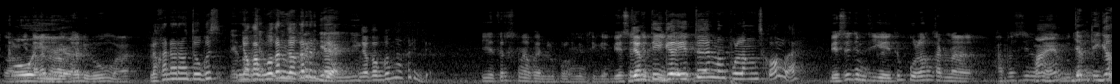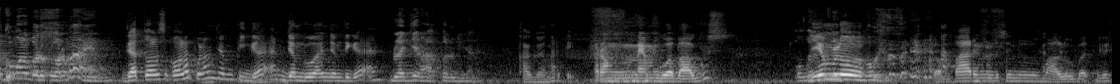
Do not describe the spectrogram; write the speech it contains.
Kalau Oh, kita kan iya. orang tua di rumah. Lah kan orang tua gue, Ya, nyokap gue kan gak kerja, kerja. Nyokap gue gak kerja. Iya terus kenapa dulu pulang jam 3? Biasanya Jam 3 itu emang pulang sekolah. Biasanya jam 3 itu pulang karena apa sih? Main. jam 3 gua malah baru keluar main Jadwal sekolah pulang jam 3-an, jam 2-an, jam 3-an. belajar apa lu di sana Kagak ngerti. Orang nem gua bagus. Diem jadi- lu. Gamparin lu di sini lu malu banget gue.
